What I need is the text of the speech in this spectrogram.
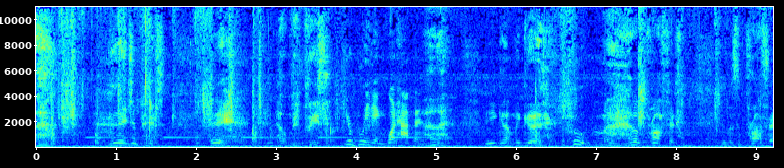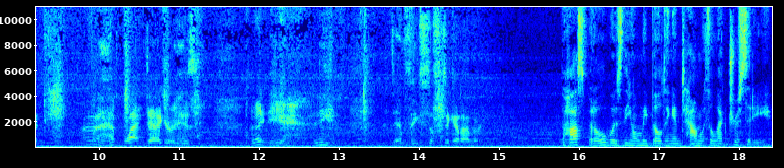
uh, Agent Pierce. Hey, help me, please. You're bleeding. What happened? Uh, he got me good. Who? The prophet. It was a prophet. Uh, that black dagger his. Right here. See? The damn thing's still sticking out of it. The hospital was the only building in town with electricity.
